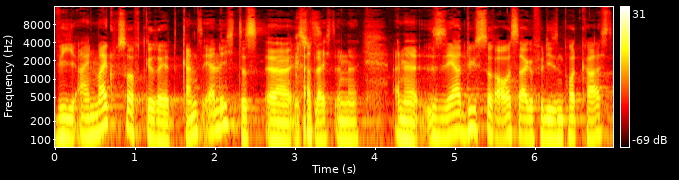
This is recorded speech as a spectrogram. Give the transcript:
wie ein Microsoft-Gerät. Ganz ehrlich, das äh, ist vielleicht eine, eine sehr düstere Aussage für diesen Podcast.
